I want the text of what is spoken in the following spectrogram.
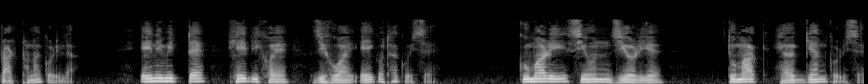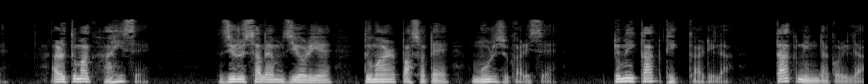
প্ৰাৰ্থনা কৰিলা। এই নিমিত্তে সেই বিষয়ে জিহুৱাই এই কথা কৈছে কুমাৰী চিউন জীয়ৰীয়ে তোমাক হেয়জ্ঞান কৰিছে আৰু তোমাক হাঁহিছে। জিৰচালেম জীয়ৰীয়ে তোমাৰ পাছতে মূৰ জোকাৰিছে তুমি কাক ধিক্কাৰ দিলা? কাক নিন্দা কৰিলা?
